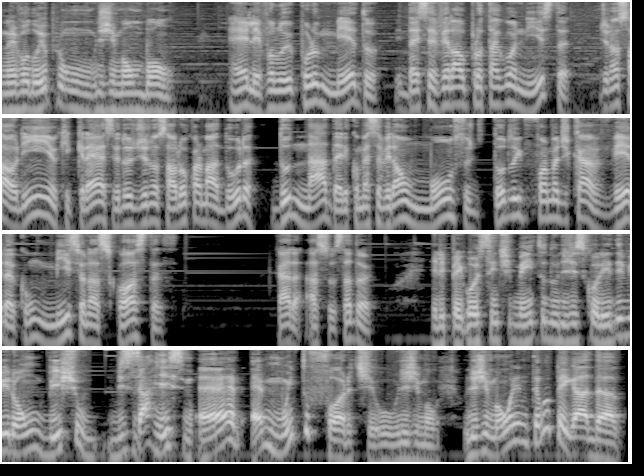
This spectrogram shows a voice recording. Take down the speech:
não evoluiu pra um Digimon bom. É, ele evoluiu por medo. E daí você vê lá o protagonista, dinossaurinho que cresce, vira o dinossauro com armadura. Do nada, ele começa a virar um monstro, todo em forma de caveira, com um míssil nas costas. Cara, assustador. Ele pegou o sentimento do Digi escolhido e virou um bicho bizarríssimo. É, é muito forte o Digimon. O Digimon ele não tem uma pegada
